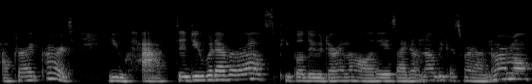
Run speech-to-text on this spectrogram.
have to write cards you have to do whatever else people do during the holidays i don't know because we're not normal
